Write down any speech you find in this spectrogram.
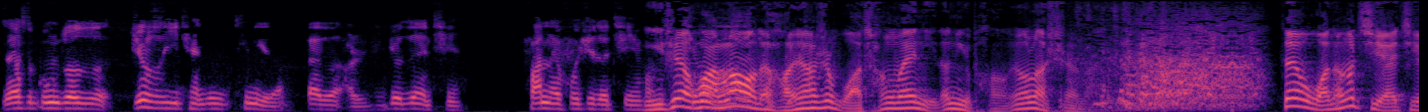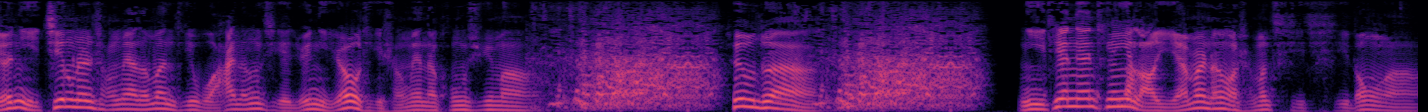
只要是工作日，就是一天就是听你的，戴着耳机就这样听，翻来覆去的听。你这话唠的好像是我成为你的女朋友了似的。对，我能解决你精神层面的问题，我还能解决你肉体层面的空虚吗？对不对？你天天听一老爷们儿，能有什么启启动啊？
